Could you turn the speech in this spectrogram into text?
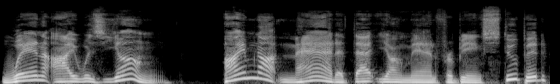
when I was young. I'm not mad at that young man for being stupid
